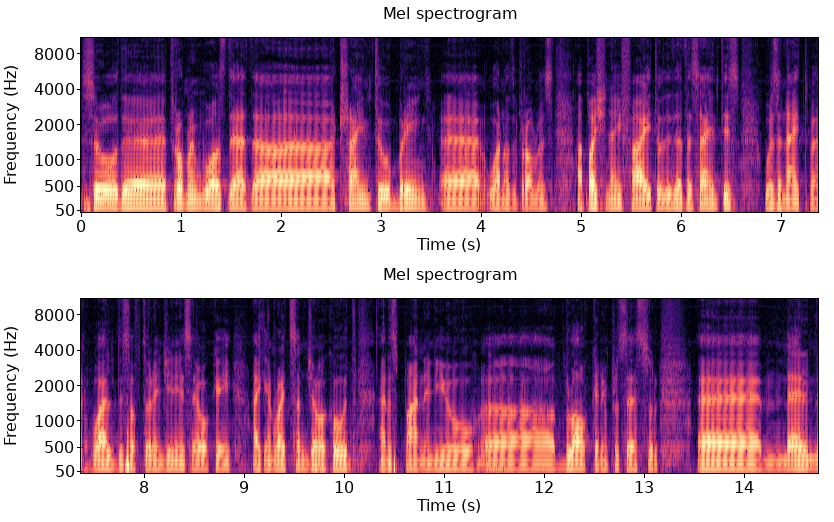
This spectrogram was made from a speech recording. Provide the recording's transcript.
So the problem was that uh, trying to bring uh, one of the problems, Apache NiFi to the data scientists was a nightmare, while the software engineer say, okay, I can write some Java code and span a new uh, block, a processor. Um, and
